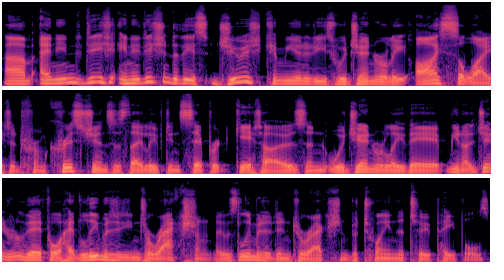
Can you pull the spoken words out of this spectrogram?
Um, and in addition, in addition to this, Jewish communities were generally isolated from Christians as they lived in separate ghettos and were generally there, you know, generally therefore had limited interaction. There was limited interaction between the two peoples.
